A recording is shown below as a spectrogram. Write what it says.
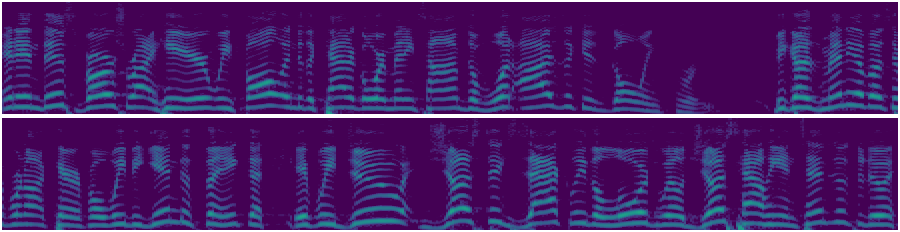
And in this verse right here, we fall into the category many times of what Isaac is going through. Because many of us, if we're not careful, we begin to think that if we do just exactly the Lord's will, just how He intends us to do it,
